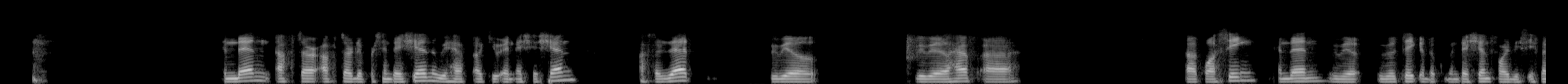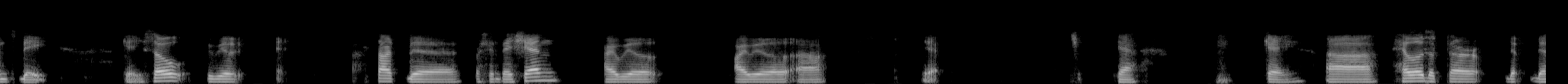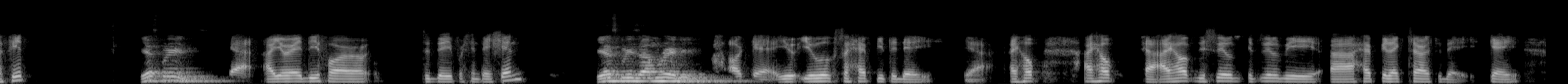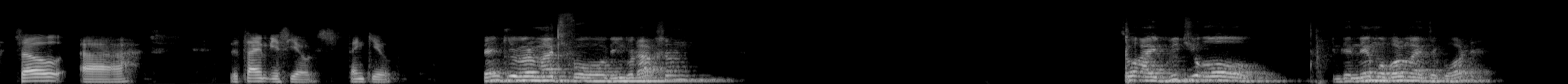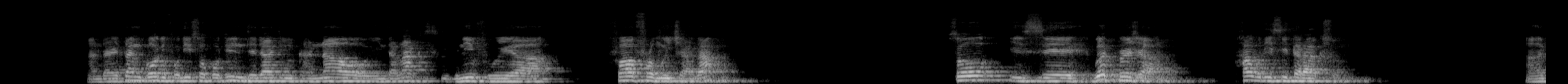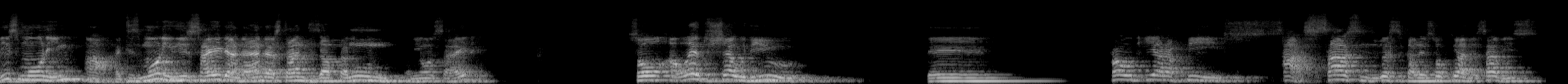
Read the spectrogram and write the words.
and then after after the presentation, we have a Q&A session. After that, we will we will have a, a closing and then we will we will take a documentation for this event today. Okay, so we will start the presentation. I will I will uh yeah okay uh hello Dr. David Yes, please. Yeah. Are you ready for today presentation? Yes, please. I'm ready. Okay. You you look so happy today. Yeah. I hope I hope yeah, I hope this will it will be a happy lecture today. Okay. So uh the time is yours. Thank you. Thank you very much for the introduction. So I greet you all in the name of Almighty God. And I thank God for this opportunity that we can now interact, even if we are far from each other. So it's a great pleasure have this interaction. Uh, this morning, ah, it is morning this side, and I understand it's afternoon on your side. So I would like to share with you the Cloud ERP SaaS. SaaS is basically software as a service.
